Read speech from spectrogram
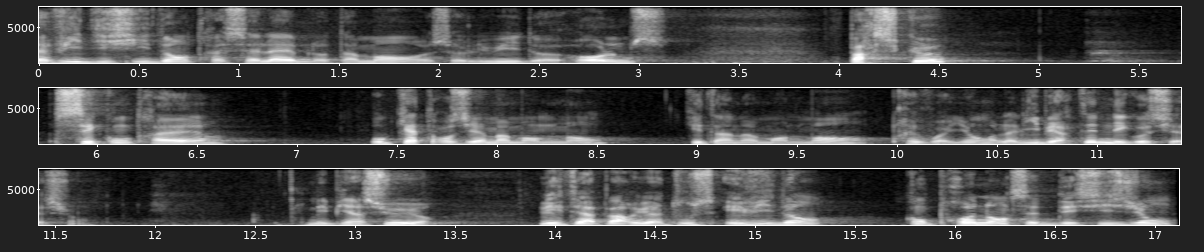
avis dissidents très célèbres, notamment euh, celui de Holmes, parce que c'est contraire au 14e amendement, qui est un amendement prévoyant la liberté de négociation. Mais bien sûr, il était apparu à tous évident qu'en prenant cette décision,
